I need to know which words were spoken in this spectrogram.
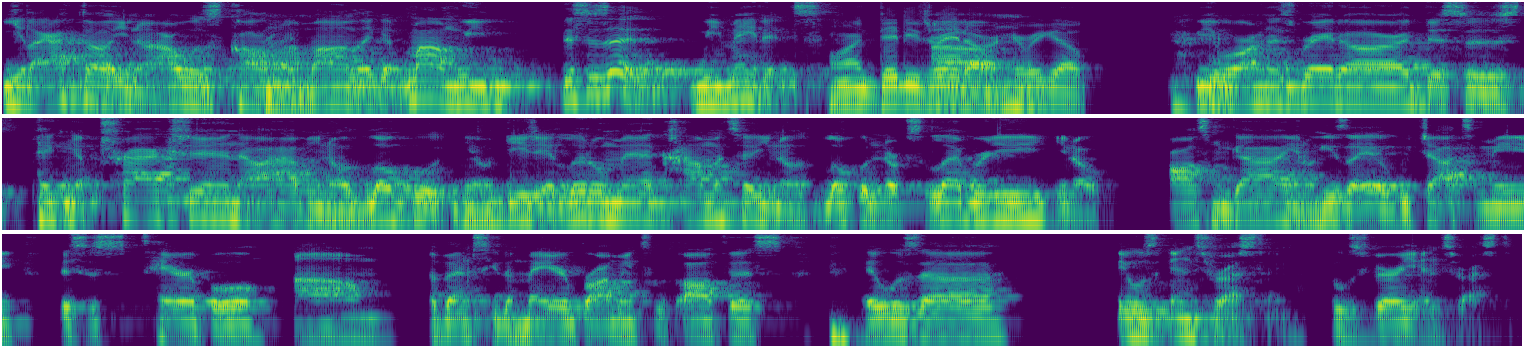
Yeah, like I thought, you know, I was calling right. my mom, like, Mom, we, this is it. We made it. We're on Diddy's radar. Um, Here we go. yeah, we're on his radar. This is picking up traction. I'll have, you know, local, you know, DJ Little Man commented, you know, local New York celebrity, you know, awesome guy. You know, he's like, hey, reach out to me. This is terrible. Um, eventually the mayor brought me to his office. It was, uh, it was interesting. It was very interesting.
